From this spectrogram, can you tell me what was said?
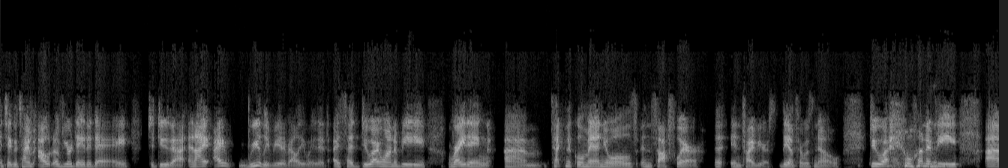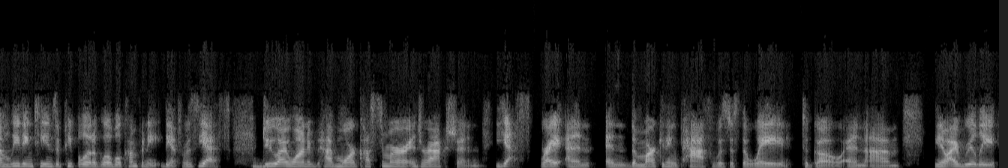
and take the time out of your day to day to do that. And I, I really reevaluated. I said, do I want to be writing um, technical manuals in software uh, in five years? The answer was no. Do I want to be um, leading teams of people at a global company? The answer was yes. Mm-hmm. Do I want to have more customer interaction? Yes. Right. And and the marketing path was just the way to go. And um, you know, I really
